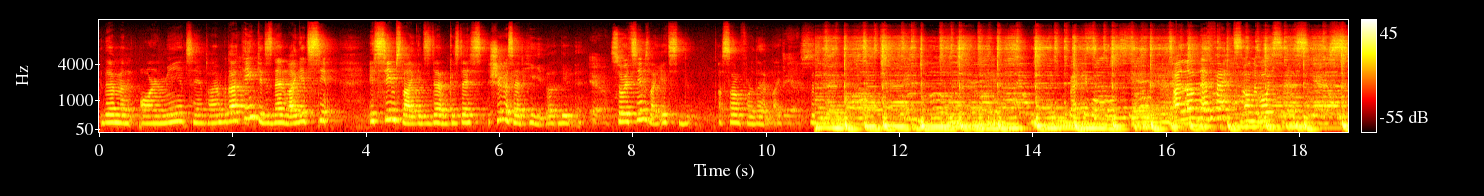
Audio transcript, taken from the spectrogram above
them and army at the same time. But I think it's them. Like it se- it seems like it's them because they Suga said he, uh, didn't he? yeah. So it seems like it's a song for them. Like Yes. but Yeah. I love the effects on the voices. Yes.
